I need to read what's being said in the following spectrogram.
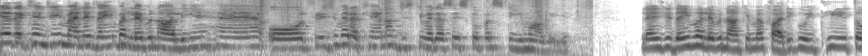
ये देखें जी, मैंने दही भल्ले बना लिए हैं और फ्रिज में रखे हैं ना, जिसकी वजह से इसके ऊपर स्टीम आ गई है। लें जी, दही भल्ले बना के मैं फारिग हुई थी तो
